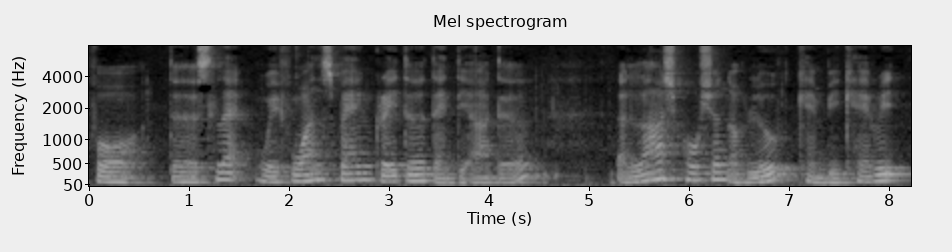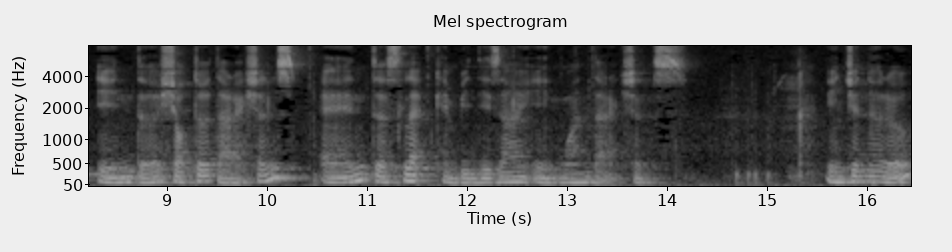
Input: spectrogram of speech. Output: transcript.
For the slab with one span greater than the other, a large portion of load can be carried in the shorter directions and the slab can be designed in one directions. In general,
